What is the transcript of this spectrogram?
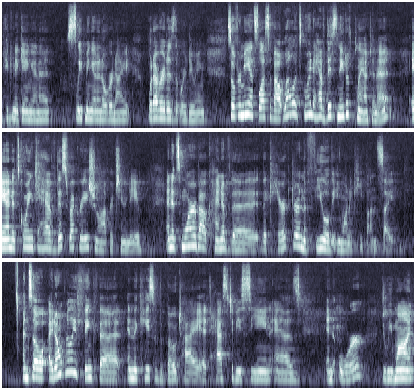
picnicking in it, sleeping in it overnight, whatever it is that we're doing? So for me, it's less about, well, it's going to have this native plant in it and it's going to have this recreational opportunity. And it's more about kind of the, the character and the feel that you want to keep on site. And so I don't really think that in the case of the bow tie, it has to be seen as an or. Do we want,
